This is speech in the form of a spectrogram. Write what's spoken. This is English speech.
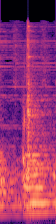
bum bum.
